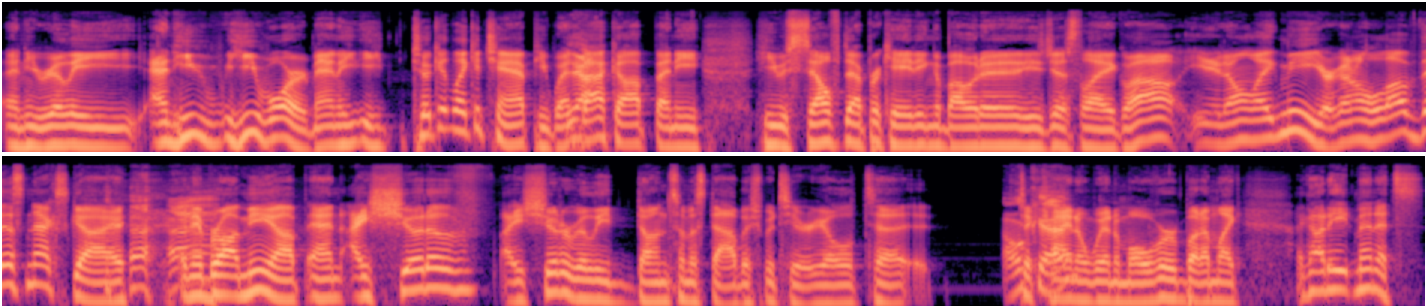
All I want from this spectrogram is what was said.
And he really and he he wore it, man. He, he took it like a champ. He went Yeah. back up and he he was self deprecating about it. He's just like, well, you don't like me. You're gonna love this next guy. and they brought me up, and I should have I should have really done some established material to okay. to kind of win him over. But I'm like, I got eight minutes.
